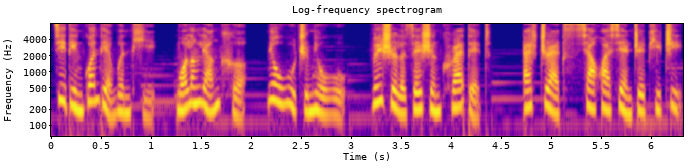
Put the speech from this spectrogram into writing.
既定观点问题；模棱两可；谬误之谬误；visualization credit。HGX 下划线 JPG。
